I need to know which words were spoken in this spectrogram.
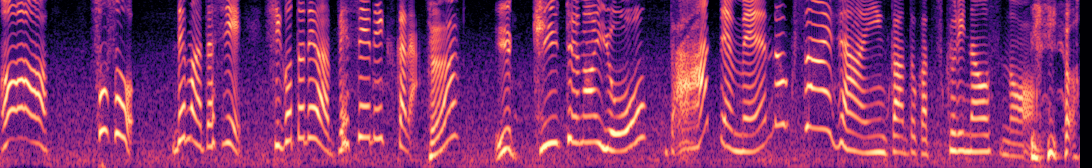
ああそうそうでも私仕事では別姓で行くから。え？え聞いてないよ？だってめんどくさいじゃん印鑑とか作り直すの。いや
